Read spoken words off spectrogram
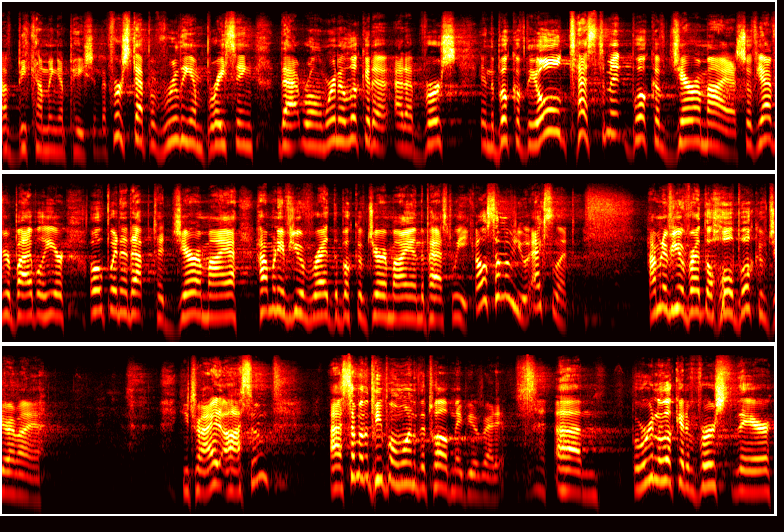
of becoming a patient, the first step of really embracing that role. And we're going to look at a, at a verse in the book of the Old Testament book of Jeremiah. So if you have your Bible here, open it up to Jeremiah. How many of you have read the book of Jeremiah in the past week? Oh, some of you, excellent. How many of you have read the whole book of Jeremiah? You tried? Awesome. Uh, some of the people in one of the 12 maybe have read it. Um, but we're going to look at a verse there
